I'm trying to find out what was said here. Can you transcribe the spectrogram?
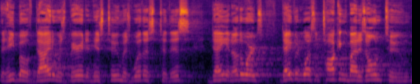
that he both died and was buried, and his tomb is with us to this day. In other words, David wasn't talking about his own tomb.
